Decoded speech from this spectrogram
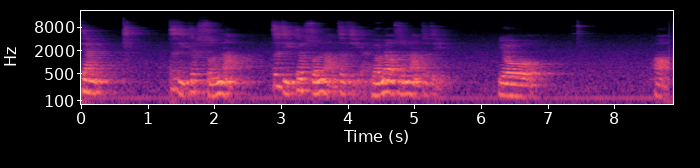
这样自己就损了，自己就损恼自己了，有没有损恼自己？有，啊，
